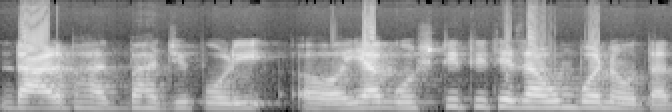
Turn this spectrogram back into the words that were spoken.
डाळ भात भाजी पोळी या गोष्टी तिथे जाऊन बनवतात.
